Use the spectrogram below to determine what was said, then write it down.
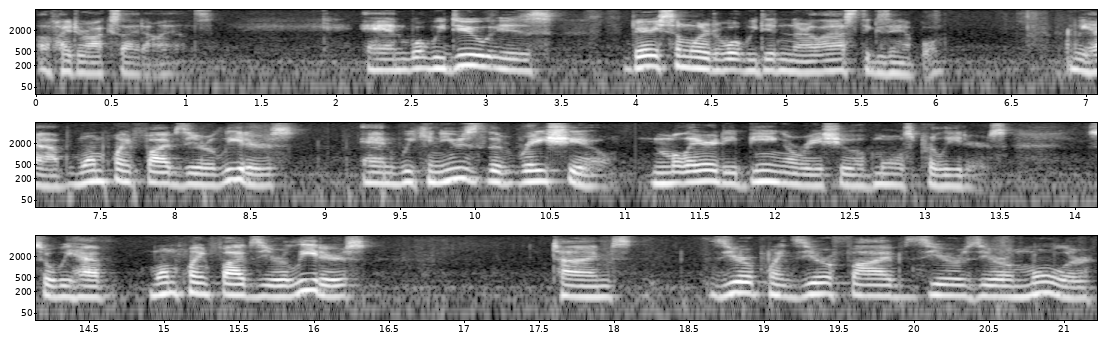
of hydroxide ions. And what we do is very similar to what we did in our last example. We have 1.50 liters, and we can use the ratio molarity being a ratio of moles per liters. So we have 1.50 liters times 0.0500 molar,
